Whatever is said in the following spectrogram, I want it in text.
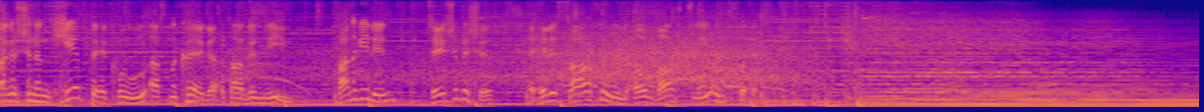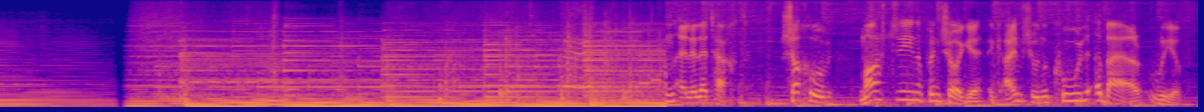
Agus sin an chéadbethe cool as na chuige atá gan hí. Panna gé din, té se bise a heile sá chuúil ó bhátrí an chuthe. eile le tacht. Seachúg máistrí na punseoige ag aimimsú na cúil a bear riamh.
